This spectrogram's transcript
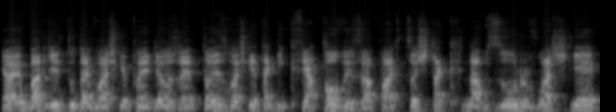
Ja bym bardziej tutaj właśnie powiedział, że to jest właśnie taki kwiatowy zapach, coś tak na wzór właśnie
